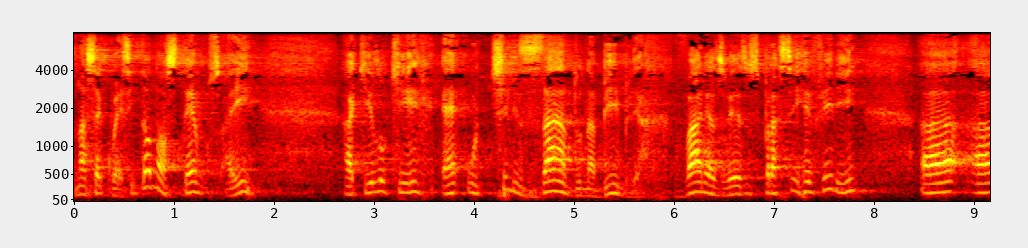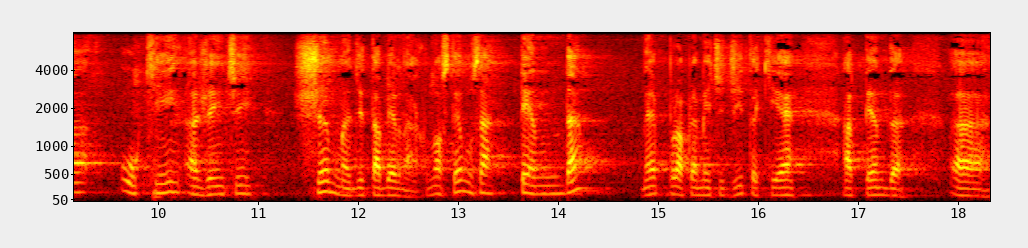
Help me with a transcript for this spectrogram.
na sequência. Então, nós temos aí aquilo que é utilizado na Bíblia várias vezes para se referir a, a o que a gente chama de tabernáculo. Nós temos a tenda, né, propriamente dita, que é a tenda ah,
